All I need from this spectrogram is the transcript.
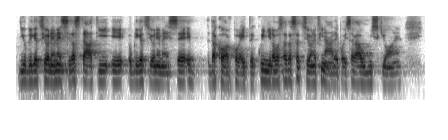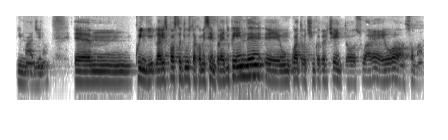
di obbligazioni emesse da stati e obbligazioni emesse da corporate, quindi la vostra tassazione finale poi sarà un mischione, immagino. Ehm, quindi la risposta giusta, come sempre, è dipende, eh, un 4-5% su area euro, insomma,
